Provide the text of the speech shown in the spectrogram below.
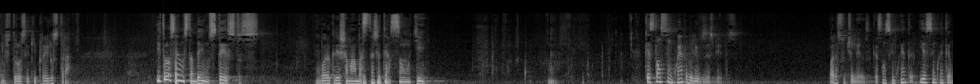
A gente trouxe aqui para ilustrar. E trouxemos também uns textos. Agora eu queria chamar bastante atenção aqui Questão 50 do Livro dos Espíritos. Olha a sutileza. Questão 50 e a 51.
